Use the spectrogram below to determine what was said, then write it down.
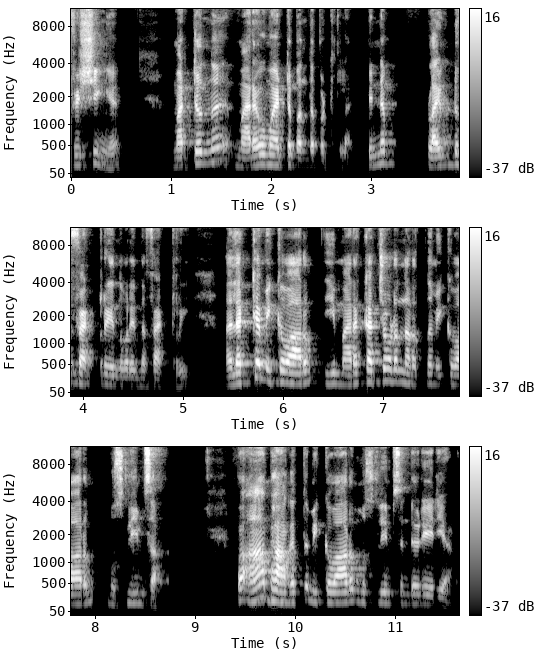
ഫിഷിങ് മറ്റൊന്ന് മരവുമായിട്ട് ബന്ധപ്പെട്ടിട്ടുള്ള. പിന്നെ പ്ലൈവുഡ് ഫാക്ടറി എന്ന് പറയുന്ന ഫാക്ടറി അതിലൊക്കെ മിക്കവാറും ഈ മരക്കച്ചവടം നടത്തുന്ന മിക്കവാറും മുസ്ലിംസ് ആണ്. അപ്പൊ ആ ഭാഗത്ത് മിക്കവാറും മുസ്ലിംസിന്റെ ഒരു ഏരിയ ആണ്.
